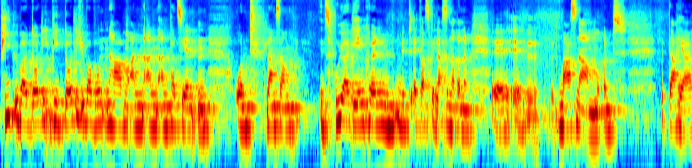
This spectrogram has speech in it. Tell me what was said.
Peak, über, deutlich, Peak deutlich überwunden haben an, an, an Patienten und langsam ins Frühjahr gehen können mit etwas gelasseneren äh, äh Maßnahmen. Und daher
